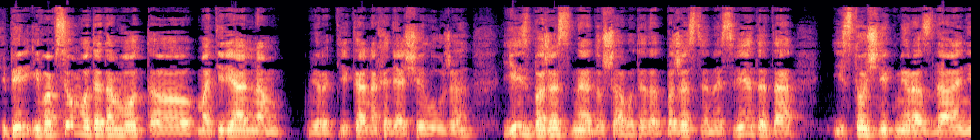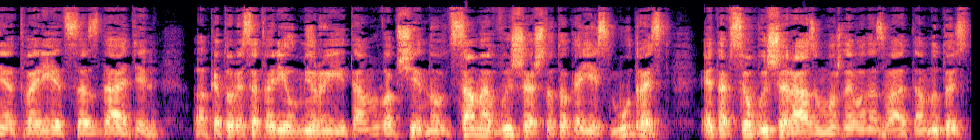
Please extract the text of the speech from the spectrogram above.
Теперь и во всем вот этом вот э, материальном вертикально ходящей луже есть божественная душа. Вот этот божественный свет, это источник мироздания, творец, создатель, э, который сотворил миры, там вообще, ну, самое высшее, что только есть мудрость, это все высший разум, можно его назвать там. Ну, то есть,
